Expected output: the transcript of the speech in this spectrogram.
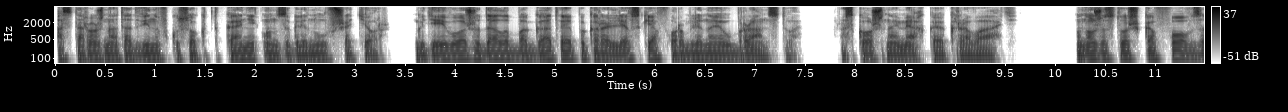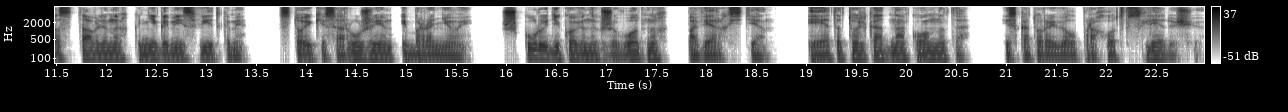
Осторожно отодвинув кусок ткани, он заглянул в шатер, где его ожидало богатое по-королевски оформленное убранство. Роскошная мягкая кровать, множество шкафов, заставленных книгами и свитками, стойки с оружием и броней, шкуры диковинных животных поверх стен. И это только одна комната, из которой вел проход в следующую.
